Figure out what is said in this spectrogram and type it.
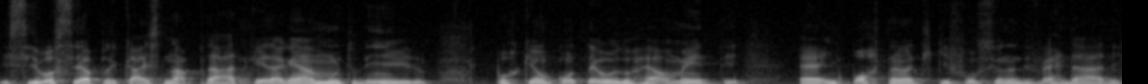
E se você aplicar isso na prática, irá ganhar muito dinheiro, porque é um conteúdo realmente é, importante que funciona de verdade.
